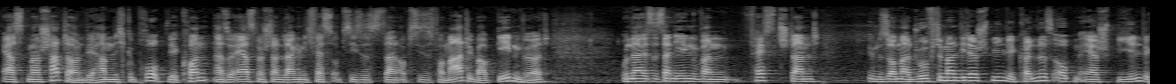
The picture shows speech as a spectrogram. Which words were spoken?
erstmal Shutter und wir haben nicht geprobt. Wir konnten, also erstmal stand lange nicht fest, ob es dieses, dann, ob es dieses Format überhaupt geben wird. Und als es dann irgendwann feststand, im Sommer durfte man wieder spielen, wir können das Open Air spielen, wir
